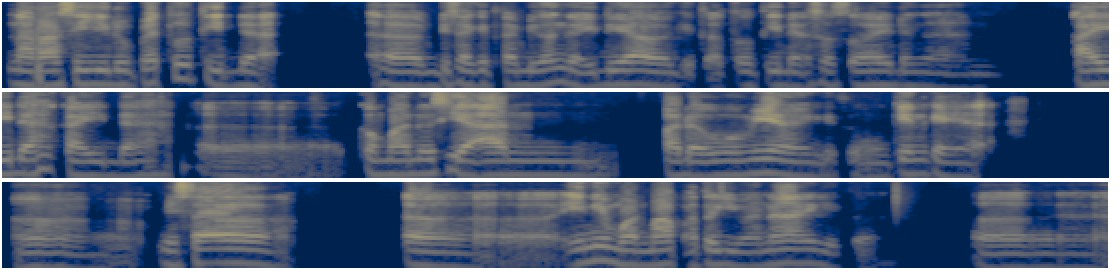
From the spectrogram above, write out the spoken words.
narasi hidupnya tuh tidak eh, bisa kita bilang nggak ideal gitu atau tidak sesuai dengan kaidah-kaidah eh, kemanusiaan pada umumnya gitu. Mungkin kayak eh, misal eh, ini mohon maaf atau gimana gitu. Eh,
